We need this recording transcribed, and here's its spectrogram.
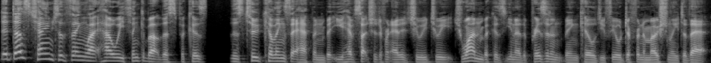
It does change the thing, like how we think about this, because there's two killings that happen, but you have such a different attitude to each one because, you know, the president being killed, you feel different emotionally to that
